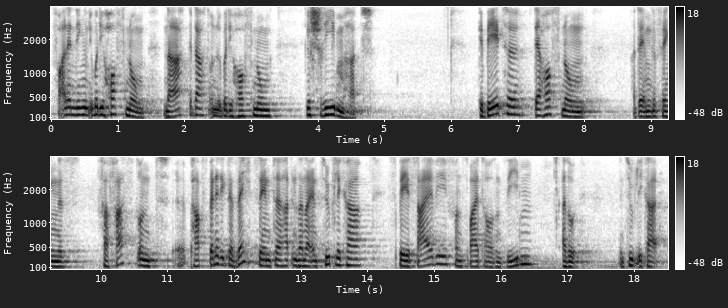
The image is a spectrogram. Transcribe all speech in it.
vor allen Dingen über die Hoffnung nachgedacht und über die Hoffnung geschrieben hat. Gebete der Hoffnung hat er im Gefängnis verfasst und äh, Papst Benedikt XVI. hat in seiner Enzyklika Spe Salvi von 2007, also Enzyklika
